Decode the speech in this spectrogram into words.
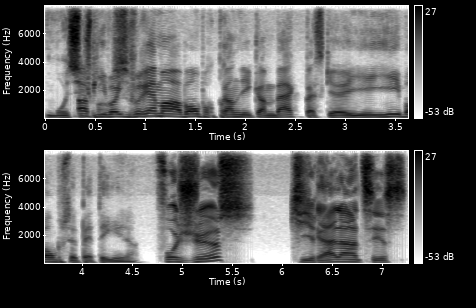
Moi aussi, Ah, je puis il pense va être ça. vraiment bon pour prendre les comebacks parce qu'il est, il est bon pour se péter. Là. faut juste qu'il ralentisse.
